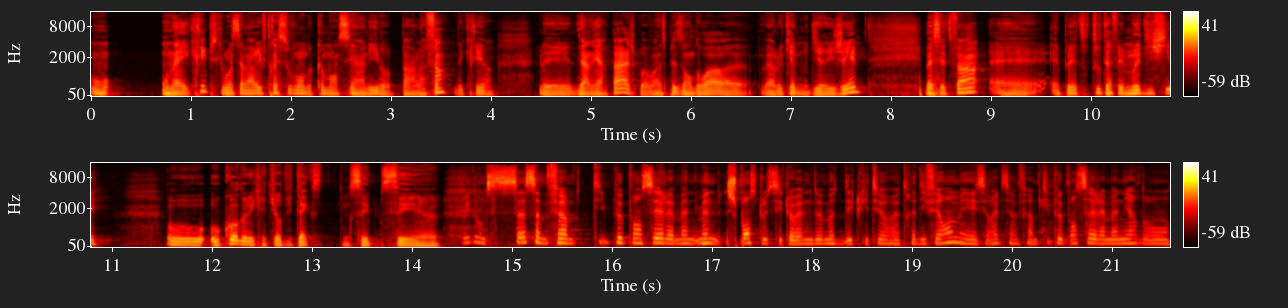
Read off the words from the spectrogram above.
on, a écrit, puisque moi ça m'arrive très souvent de commencer un livre par la fin, d'écrire les dernières pages pour avoir une espèce d'endroit euh, vers lequel me diriger, bah, cette fin, elle peut être tout à fait modifiée au, cours de l'écriture du texte. Donc c'est, euh, Oui, donc ça, ça me fait un petit peu penser à la manière. Je pense que c'est quand même deux modes d'écriture très différents, mais c'est vrai que ça me fait un petit peu penser à la manière dont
